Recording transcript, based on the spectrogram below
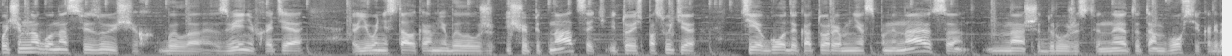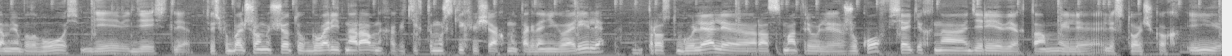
Очень много у нас связующих было звеньев, хотя его не стало, когда мне было уже еще 15. И то есть, по сути, те годы, которые мне вспоминаются, наши дружественные, это там вовсе, когда мне было 8, 9, 10 лет. То есть, по большому счету, говорить на равных о каких-то мужских вещах мы тогда не говорили. Просто гуляли, рассматривали жуков всяких на деревьях там или листочках и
